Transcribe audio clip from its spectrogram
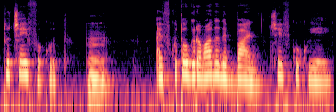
Tu ce ai făcut? Mm. Ai făcut o grămadă de bani. Ce ai făcut cu ei?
